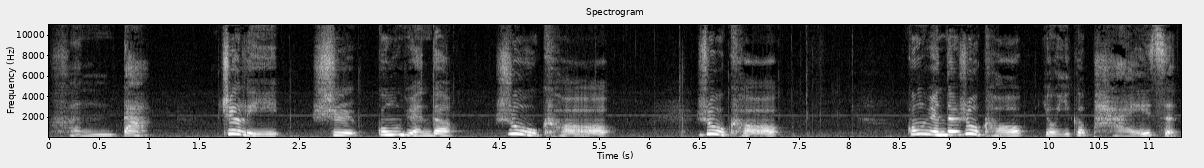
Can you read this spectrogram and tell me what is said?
很大。这里是公园的入口，入口。公园的入口有一个牌子，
